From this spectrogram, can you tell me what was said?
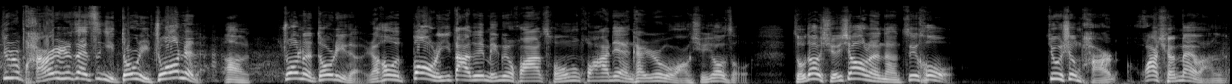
就是牌是在自己兜里装着的啊。装在兜里的，然后抱了一大堆玫瑰花，从花店开始往学校走，走到学校了呢，最后就剩牌了，花全卖完了。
